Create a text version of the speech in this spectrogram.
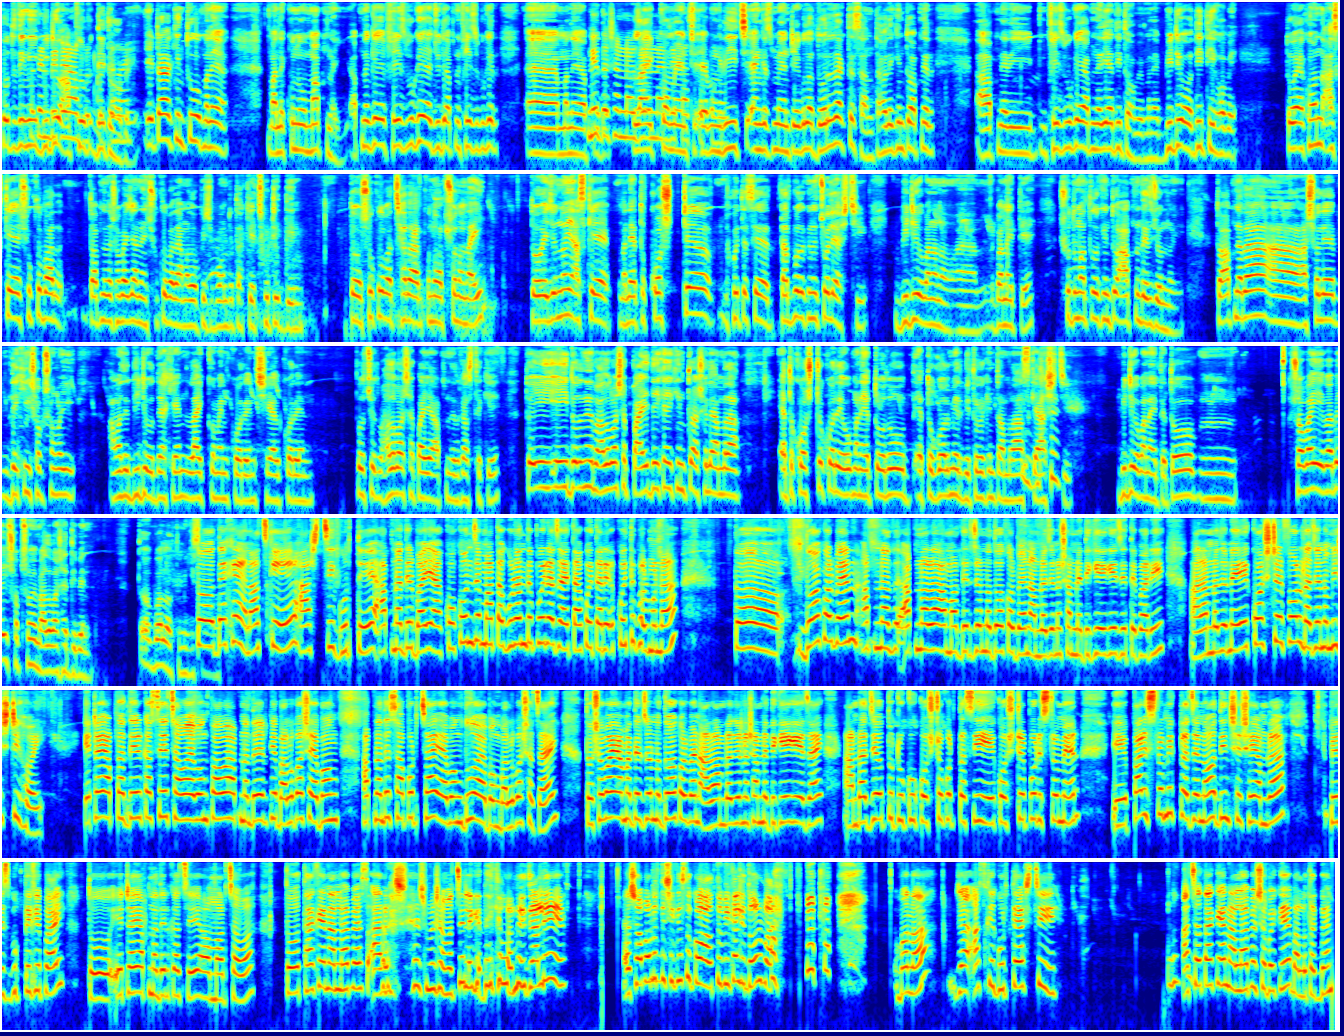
প্রতিদিনই ভিডিও আপলোড দিতে হবে। এটা কিন্তু মানে মানে কোনো মাপ নাই। আপনাকে ফেসবুকে যদি আপনি ফেসবুকের মানে লাইক কমেন্ট এবং রিচ এঙ্গেজমেন্ট এগুলো ধরে রাখতে চান তাহলে কিন্তু আপনার আপনার এই ফেসবুকে আপনার ইয়া দিতে হবে মানে ভিডিও দিতে হবে। তো এখন আজকে শুক্রবার তো আপনারা সবাই জানেন শুক্রবারে আমার অফিস বন্ধ থাকে ছুটির দিন। তো শুক্রবার ছাড়া আর কোনো অপশনও নাই। তো এই জন্যই আজকে মানে এত কষ্ট হইতেছে তারপরে কিন্তু চলে আসছি ভিডিও বানানো বানাইতে। শুধুমাত্র কিন্তু আপনাদের জন্যই। তো আপনারা আসলে দেখি সবসময় আমাদের ভিডিও দেখেন লাইক কমেন্ট করেন শেয়ার করেন। প্রচুর ভালোবাসা পাই আপনাদের কাছ থেকে। তো এই এই ধরনের ভালোবাসা পাই দেখেই কিন্তু আসলে আমরা এত কষ্ট করেও মানে এত রোদ এত গরমের ভিতরে কিন্তু আমরা আজকে আসছি ভিডিও বানাইতে। তো সবাই এভাবেই সবসময় ভালোবাসা দিবেন। তো বলো তুমি তো দেখেন আজকে আসছি ঘুরতে। আপনাদের ভাইয়া কখন যে মাথা ঘুরান্তে পড়ে যায় তা কইতারে কইতে পারব না। তো দোয়া করবেন আপনাদের আপনারা আমাদের জন্য দোয়া করবেন আমরা যেন সামনের দিকে এগিয়ে যেতে পারি। আর আমরা যেন এই কষ্টের ফলটা যেন মিষ্টি হয়। এটাই আপনাদের কাছে চাওয়া এবং পাওয়া, আপনাদেরকে ভালোবাসা এবং আপনাদের সাপোর্ট চাই এবং দোয়া এবং ভালোবাসা চাই। তো সবাই আমাদের জন্য দোয়া করবেন, আর আমরা যেন সামনের দিকে এগিয়ে যাই। আমরা যেহেতুটুকু কষ্ট করতেছি, এই কষ্টের পরিশ্রমের, এ পারিশ্রমিকটা যেন দিন শেষে আমরা ফেসবুক থেকে পাই, তো এটাই আপনাদের কাছে আমার চাওয়া। তো থাকেন, আল্লাহ হাফেজ। আর শেষমেশ আমার ছেলেকে দেখলাম নেই, জালি। সবার উদ্দেশ্যে কিছু কও, তুমি খালি ধরবা। বলো, যে, আজকে ঘুরতে আসছি। আচ্ছা তাকে আল্লাহ হাফেজ সবাইকে। ভালো থাকবেন।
